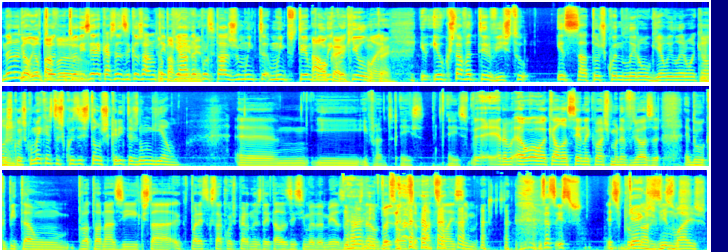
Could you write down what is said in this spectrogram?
Não, não, não. Ele Estou a- tava- a dizer é que às tantas aquilo já não Ele tem piada porque estás muito, muito tempo Ah, ali ok, com aquilo, não é? Eu, eu gostava de ter visto esses atores quando leram o guião e leram aquelas Uhum. coisas. Como é que estas coisas estão escritas num guião? Ahm, e, e pronto, é isso. É isso. Era, ou aquela cena que eu acho maravilhosa do capitão proto-nazi que, está, que parece que está com as pernas deitadas em cima da mesa, mas não, estão Pois. só os sapatos lá em cima. Mas esses, esses Esses visuais.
